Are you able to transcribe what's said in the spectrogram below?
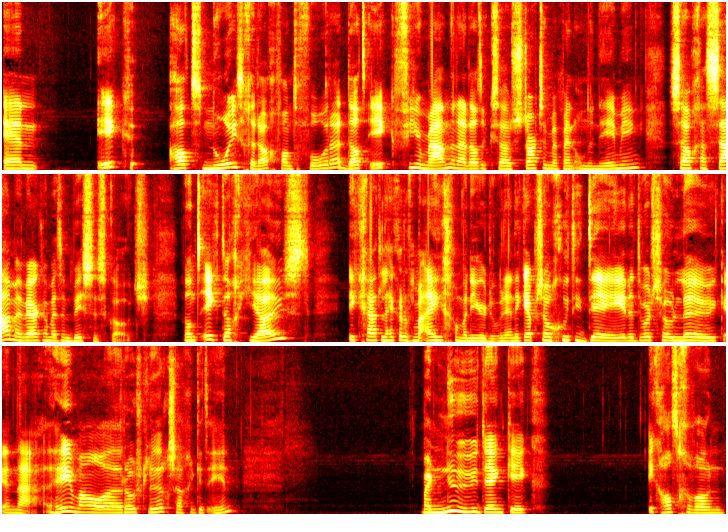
En ik had nooit gedacht van tevoren dat ik vier maanden nadat ik zou starten met mijn onderneming zou gaan samenwerken met een business coach. Want ik dacht juist, ik ga het lekker op mijn eigen manier doen. En ik heb zo'n goed idee en het wordt zo leuk. En nou, helemaal uh, rooskleurig zag ik het in. Maar nu denk ik, ik had gewoon,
